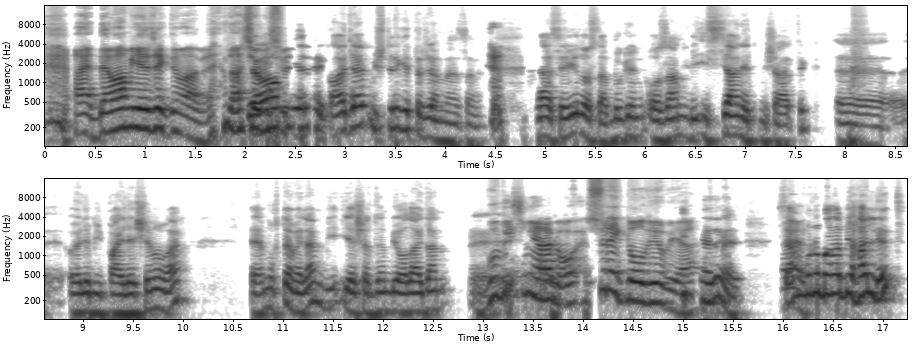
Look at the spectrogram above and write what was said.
Hayır, devamı gelecek değil mi abi? Daha çok devamı gelecek. Acayip müşteri getireceğim ben sana. ya sevgili dostlar bugün Ozan bir isyan etmiş artık. Ee, öyle bir paylaşımı var. Ee, muhtemelen bir yaşadığım bir olaydan e, bu bitmiyor abi. O, sürekli oluyor bu ya. Bitmiyor değil mi? Sen evet. bunu bana bir hallet.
